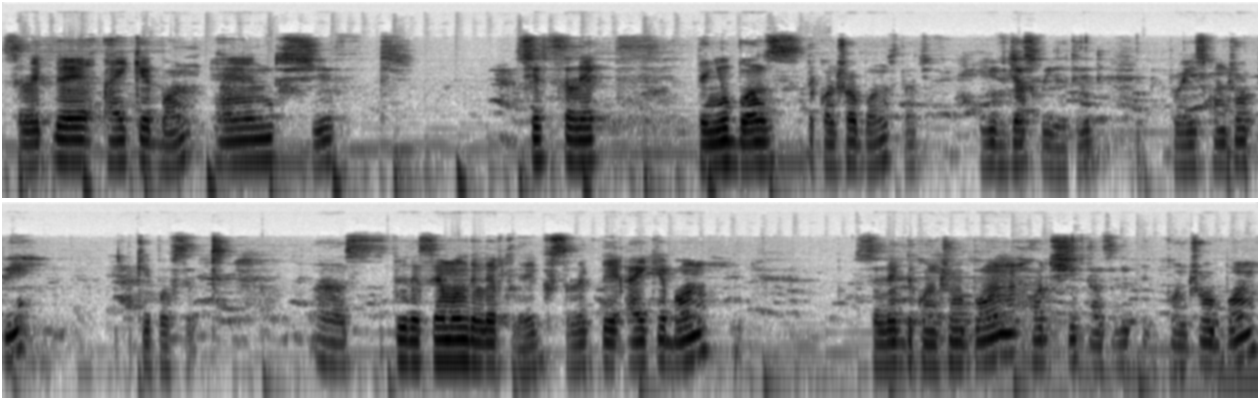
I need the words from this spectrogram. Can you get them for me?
Select the IK bone and shift shift select the new bones the control bones that you've just created. Press ctrl p keep offset. Uh, do the same on the left leg. Select the IK bone select the control bone hold shift and select the control bone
